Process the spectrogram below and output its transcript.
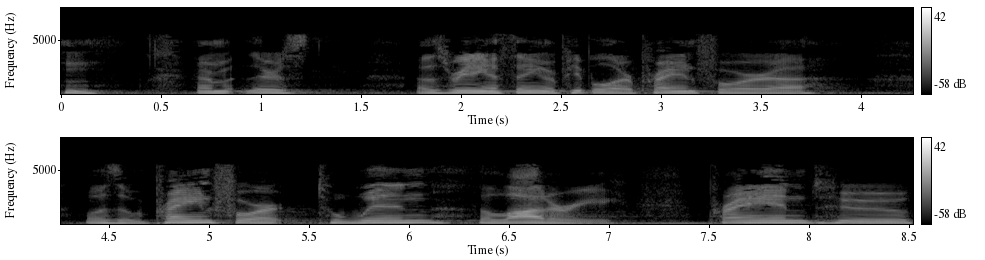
Hmm. there's, I was reading a thing where people are praying for, uh, what was it? Praying for to win the lottery, praying to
